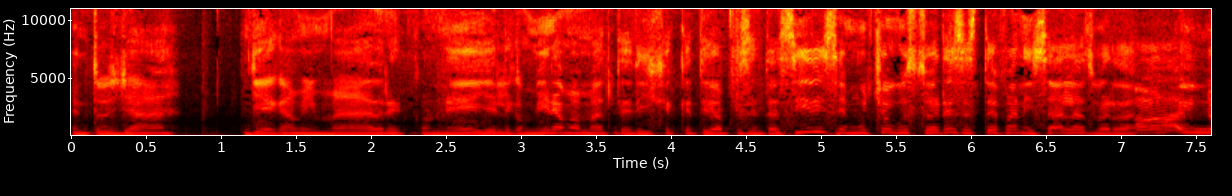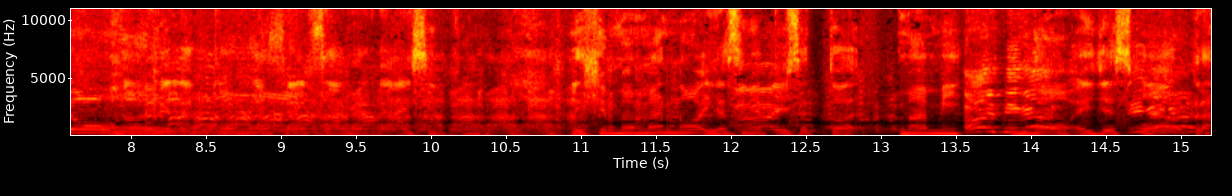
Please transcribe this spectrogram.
Entonces ya llega mi madre con ella y le digo, mira mamá, te dije que te iba a presentar. Sí, dice, mucho gusto, eres Stephanie Salas, ¿verdad? Ay, no. No, me la como salsa, ¿verdad? Ay, sí, como- Le dije, mamá, no, y así me puse toda, mami, Ay, Miguel, no, ella es Miguel. otra,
